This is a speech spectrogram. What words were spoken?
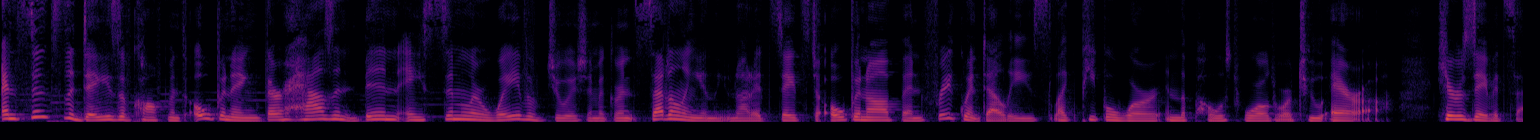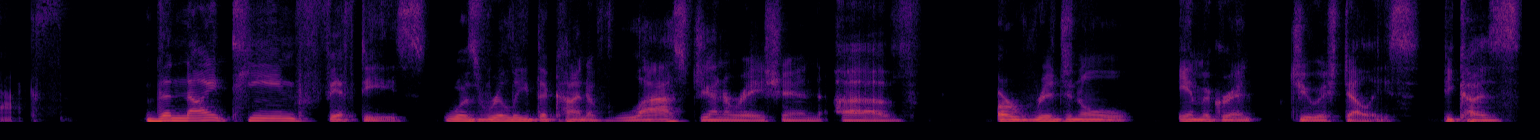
And since the days of Kaufman's opening, there hasn't been a similar wave of Jewish immigrants settling in the United States to open up and frequent delis like people were in the post World War II era. Here's David Sax. The 1950s was really the kind of last generation of original immigrant Jewish delis because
